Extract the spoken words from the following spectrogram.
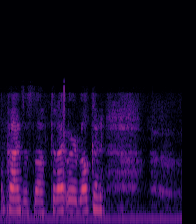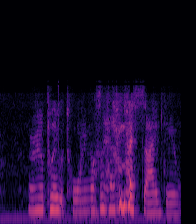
All kinds of stuff. Tonight we were milking. We're gonna play with toenails I have on my side table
